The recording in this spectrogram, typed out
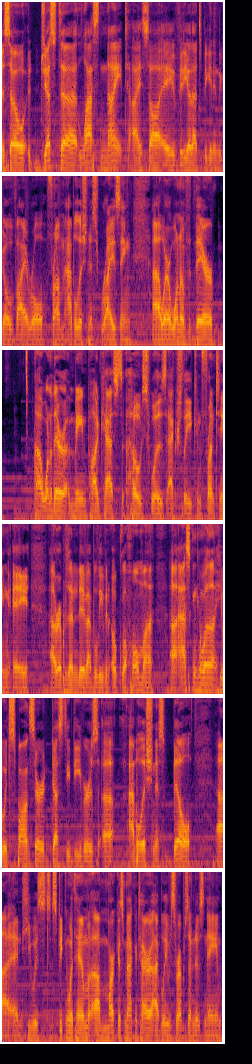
So, just uh, last night, I saw a video that's beginning to go viral from Abolitionist Rising, uh, where one of their uh, one of their main podcast hosts was actually confronting a uh, representative, I believe, in Oklahoma, uh, asking him whether or not he would sponsor Dusty Deever's uh, abolitionist bill. Uh, and he was speaking with him. Uh, Marcus McEntire, I believe, is the representative's name,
